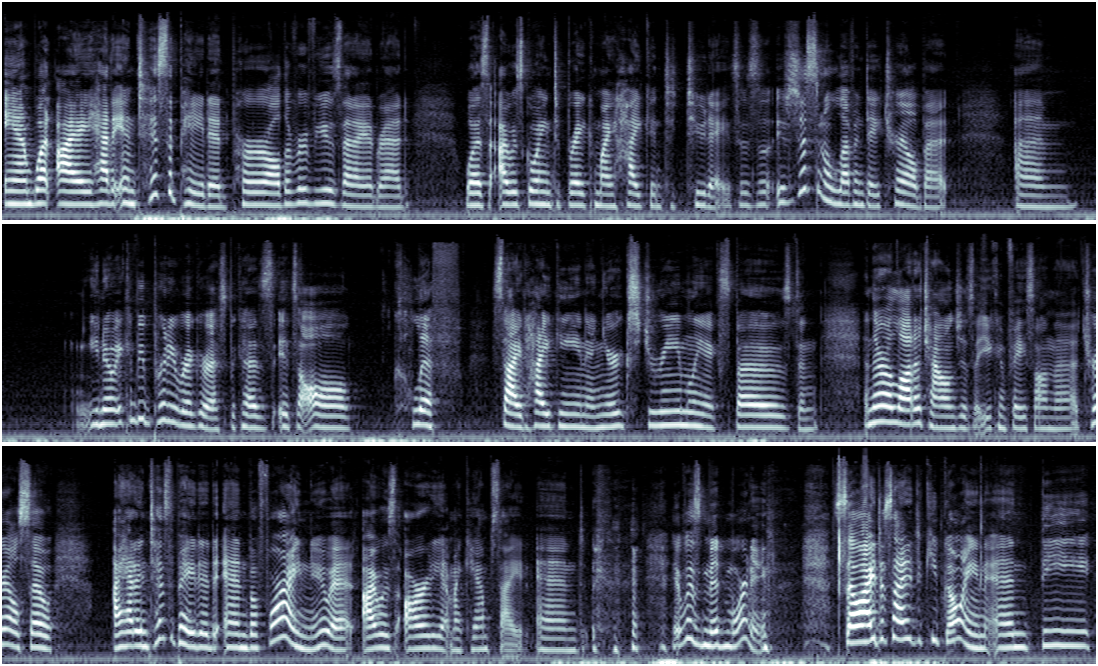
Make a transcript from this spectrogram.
And what I had anticipated, per all the reviews that I had read, was I was going to break my hike into two days. It was, it was just an 11 day trail, but, um, you know, it can be pretty rigorous because it's all cliff side hiking and you're extremely exposed and and there are a lot of challenges that you can face on the trail. So I had anticipated, and before I knew it, I was already at my campsite, and it was mid morning. So I decided to keep going, and the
